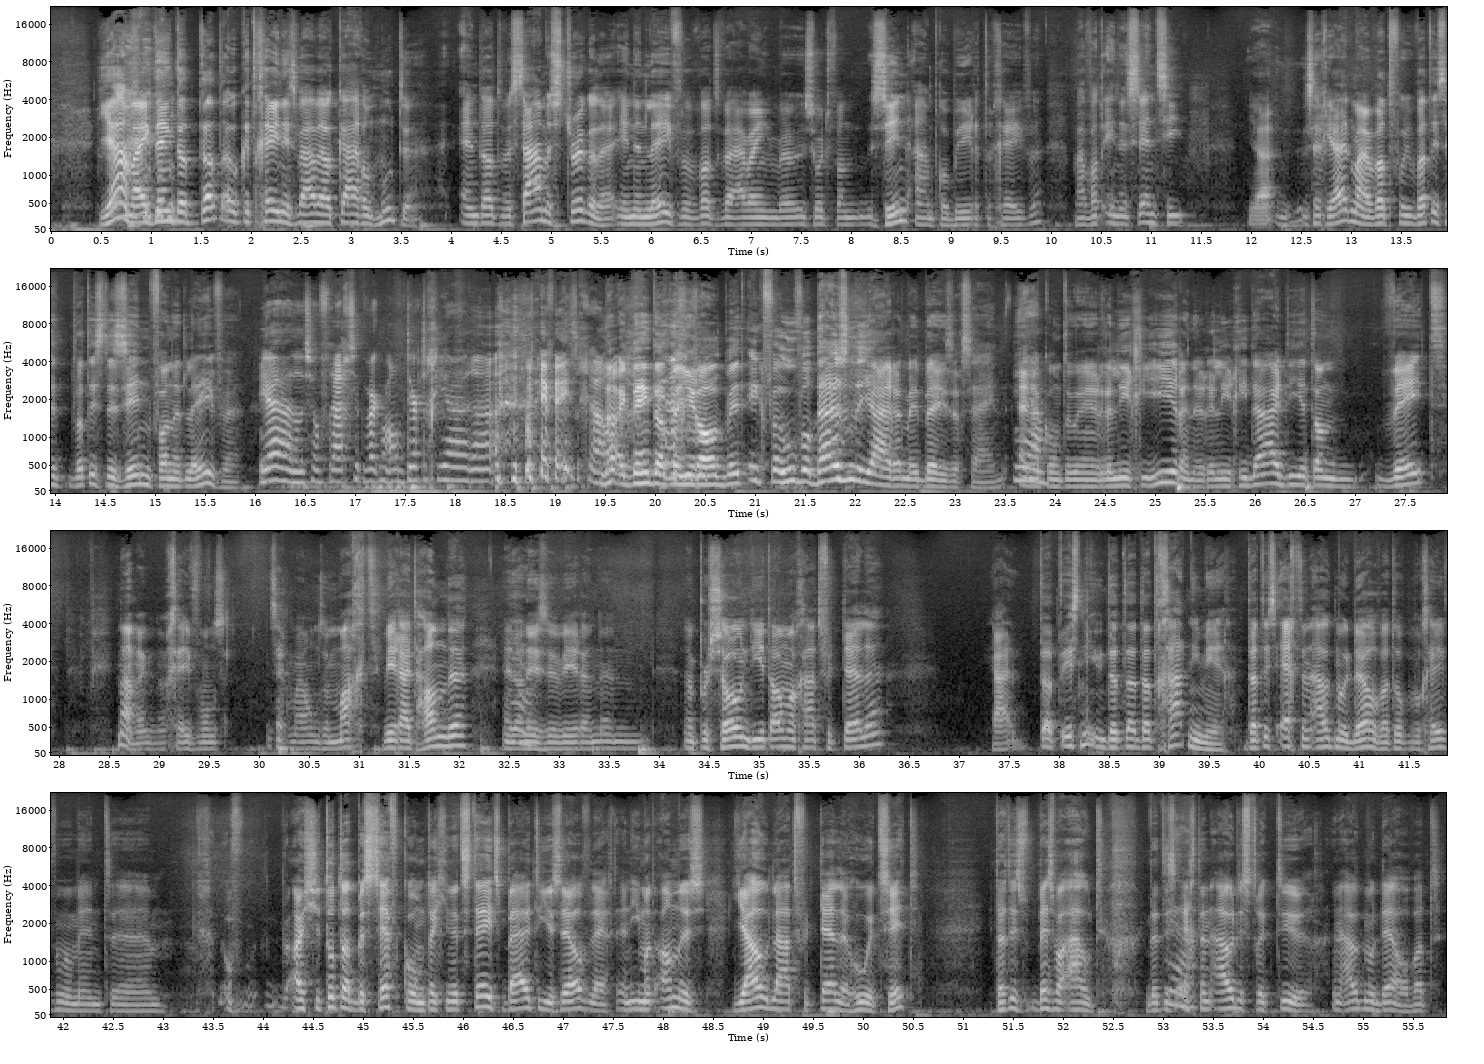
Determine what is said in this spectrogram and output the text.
Ja, maar ik denk dat dat ook hetgeen is waar we elkaar ontmoeten. En dat we samen struggelen in een leven wat, waarin we een soort van zin aan proberen te geven. Maar wat in essentie ja, zeg jij het maar. Wat, voor, wat, is het, wat is de zin van het leven? Ja, dat is zo'n vraagstuk waar ik me al 30 jaar uh, mee bezig ga. Nou, ik denk dat we hier al weet ik veel hoeveel duizenden jaren mee bezig zijn. En dan komt er een religie hier en een religie daar die het dan weet. Nou, dan geven we ons, zeg maar, onze macht weer uit handen. En dan is er weer een, een, een persoon die het allemaal gaat vertellen. Ja, dat, is niet, dat, dat, dat gaat niet meer. Dat is echt een oud model wat op een gegeven moment. Uh, of als je tot dat besef komt dat je het steeds buiten jezelf legt en iemand anders jou laat vertellen hoe het zit, dat is best wel oud. Dat is echt een oude structuur, een oud model, wat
